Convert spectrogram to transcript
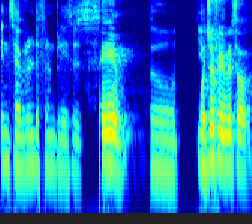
in several different places. Same. So you What's your favorite song?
